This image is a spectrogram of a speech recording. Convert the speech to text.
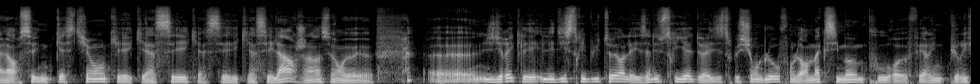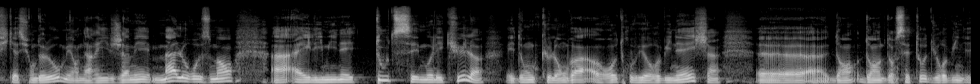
Alors c'est une question qui est, assez, qui est assez, qui est assez large. Hein. Euh, euh, je dirais que les, distributeurs, les industriels de la distribution de l'eau font leur maximum pour faire une purification de l'eau, mais on n'arrive jamais, malheureusement, à, éliminer toutes ces molécules, et donc que l'on va retrouver au robinet, euh, dans, dans, dans cette eau du robinet,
